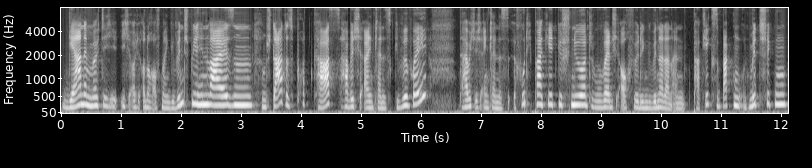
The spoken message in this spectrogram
Gerne möchte ich, euch auch noch auf mein Gewinnspiel hinweisen. Zum Start des Podcasts habe ich ein kleines Giveaway. Da habe ich euch ein kleines Foodie-Paket geschnürt, wo werde ich auch für den Gewinner dann ein paar Kekse backen und mitschicken.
